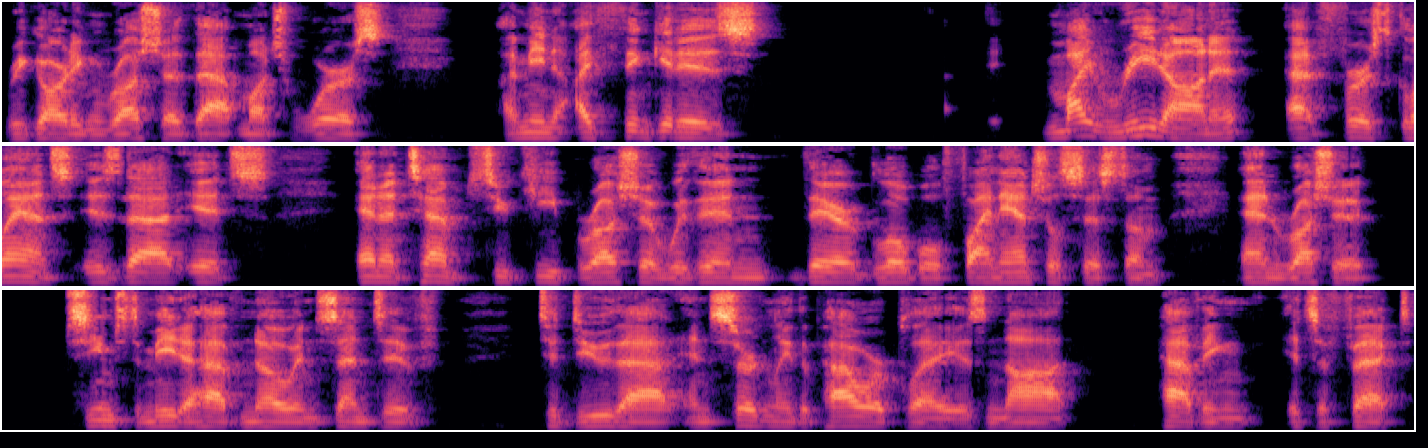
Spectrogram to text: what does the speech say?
regarding Russia that much worse. I mean, I think it is my read on it at first glance is that it's an attempt to keep Russia within their global financial system. And Russia seems to me to have no incentive to do that. And certainly the power play is not having its effect.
